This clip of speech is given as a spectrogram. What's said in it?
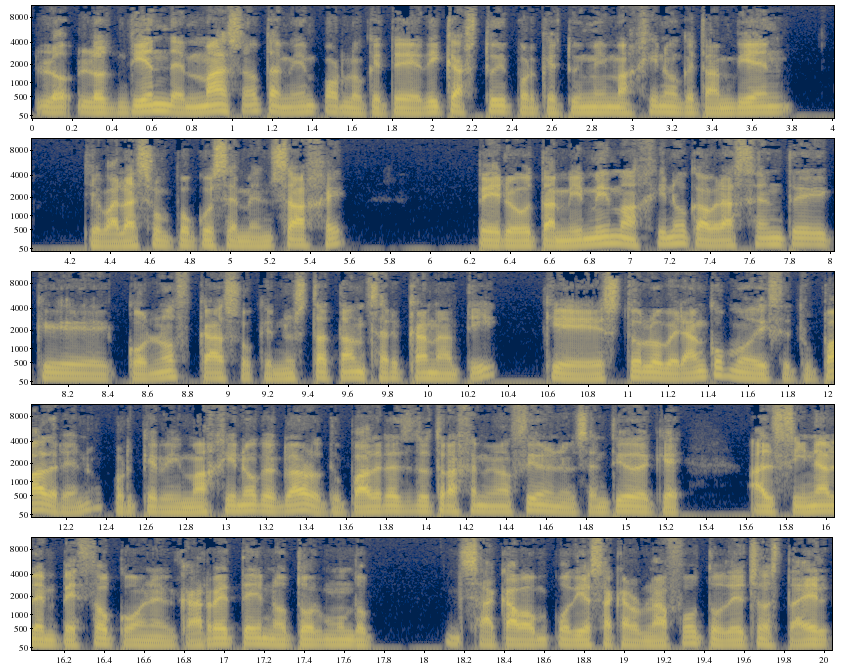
lo, lo, entienden más, ¿no? También por lo que te dedicas tú y porque tú me imagino que también llevarás un poco ese mensaje, pero también me imagino que habrá gente que conozcas o que no está tan cercana a ti que esto lo verán como dice tu padre, ¿no? Porque me imagino que, claro, tu padre es de otra generación en el sentido de que al final empezó con el carrete, no todo el mundo sacaba, podía sacar una foto. De hecho, hasta él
